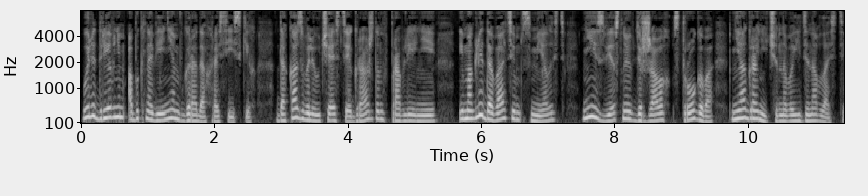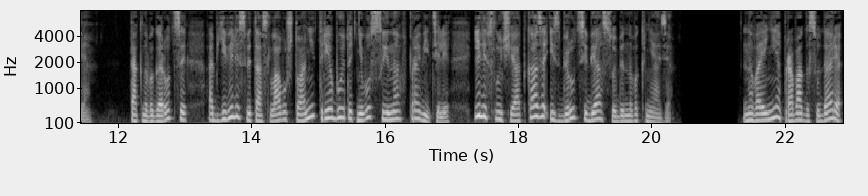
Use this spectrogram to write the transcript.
были древним обыкновением в городах российских, доказывали участие граждан в правлении и могли давать им смелость, неизвестную в державах строгого, неограниченного единовластия. Так новогородцы объявили Святославу, что они требуют от него сына в правителе или в случае отказа изберут себе особенного князя. На войне права государя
